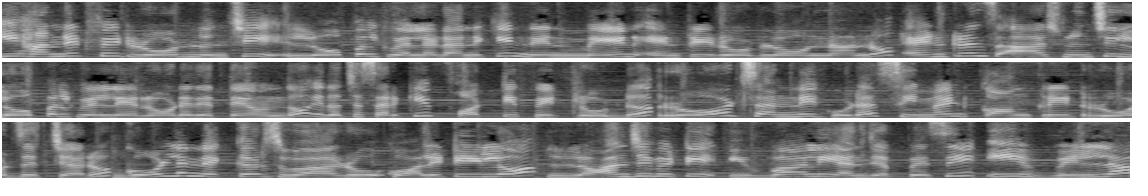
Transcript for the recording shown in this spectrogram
ఈ హండ్రెడ్ ఫీట్ రోడ్ నుంచి లోపలికి వెళ్ళడానికి నేను మెయిన్ ఎంట్రీ రోడ్లో ఉన్నాను. ఎంట్రన్స్ ఆర్చ్ నుంచి లోపలికి వెళ్ళే రోడ్ ఏదైతే ఉందో ఇది వచ్చేసరికి ఫార్టీ ఫీట్ రోడ్ రోడ్స్ అన్ని కూడా సిమెంట్ కాంక్రీట్ రోడ్స్ ఇచ్చారు. గోల్డెన్ ఎక్కర్స్ వారు క్వాలిటీలో లాంజివిటీ ఇవ్వాలి అని చెప్పేసి ఈ విల్లా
